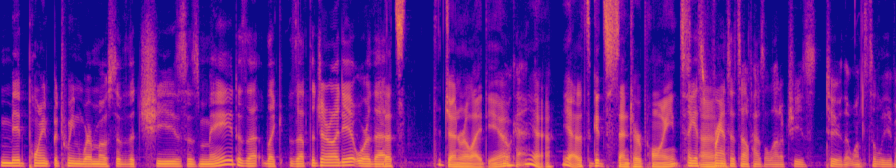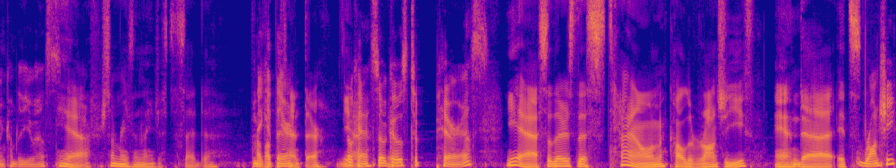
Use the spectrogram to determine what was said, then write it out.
midpoint between where most of the cheese is made, is that like is that the general idea, or that that's the general idea. Okay. Yeah, yeah, that's a good center point. I guess Um, France itself has a lot of cheese too that wants to leave and come to the U.S. Yeah, for some reason they just decided to pop Make it there? tent there. Yeah, okay, so it yeah. goes to Paris. Yeah, so there's this town called Ranchy, and uh, it's Raunchy?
